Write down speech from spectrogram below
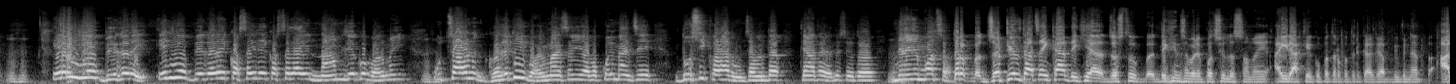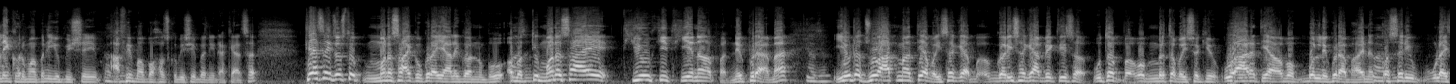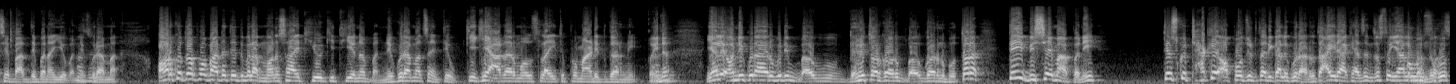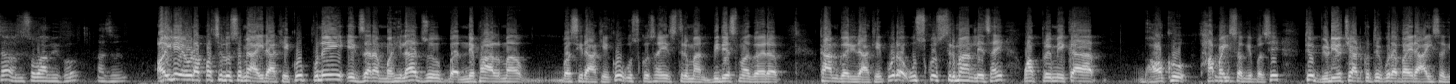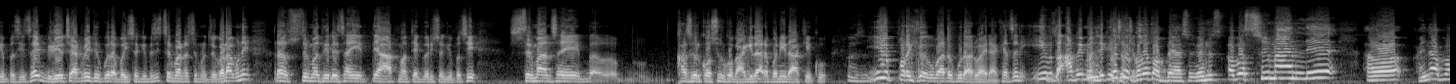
यदि यो बेगरै यदि यो बेगरै कसैले कसैलाई नाम लिएको भरमै उच्चारण गरेकै भरमा चाहिँ अब कोही मान्छे दोषी करार हुन्छ भने त त्यहाँ त हेर्नुहोस् यो त न्यायमत छ। तर जटिलता चाहिँ कहाँ देखिया जस्तो देखिन्छ भने पछिल्लो समय आइराखेको पत्र पत्रिकाका विभिन्न आलेखहरूमा पनि यो विषय आफैमा बहसको विषय बनिराखेको छ। त्यहाँ चाहिँ जस्तो मनसायको कुरा यहाँले गर्नुभयो अब त्यो मनसाय थियो कि थिएन भन्ने कुरामा। एउटा जो आत्महत्या भइसक्या गरिसकेका व्यक्ति छ ऊ त मृत भइसक्यो। ऊ आएर त्यहाँ अब बोल्ने कुरा भएन। कसरी उसलाई चाहिँ बाध्य बनाइयो भन्ने। कुरामा। अर्को तर्फबाट त्यति बेला मनसाय थियो कि थिएन भन्ने कुरामा चाहिँ त्यो के के आधारमा उसलाई त्यो प्रमाणित गर्ने होइन? यहाँले अन्य कुराहरू पनि धेरै तर्कहरू गर्नुभयो। तर त्यही विषयमा पनि त्यसको ठ्याक्कै अपोजिट तरिकाले कुराहरू त आइराखेका छन् जस्तो यहाँले भन्नुभयो। स्वाभाविक हो। हजुर। अहिले एउटा पछिल्लो समय आइराखेको कुनै एकजना महिला जो नेपालमा बसिराखेको उसको चाहिँ श्रीमान विदेशमा गएर काम गरिराखेको र उसको श्रीमानले चाहिँ उहाँ प्रेमिका भएको थाहा पाइसकेपछि त्यो भिडियो च्याटको त्यो कुरा बाहिर आइसकेपछि चाहिँ भिडियो च्याटमै त्यो कुरा भइसकेपछि श्रीमान र श्रीमती झगडा हुने र श्रीमतीले चाहिँ त्यहाँ आत्महत्या गरिसकेपछि श्रीमान चाहिँ खास गरी कसुरको भागीदार पनि राखेको। यो प्रकारबाट कुराहरू आइराखेका छन्। यो त आफैमा गलत अभ्यास हो। हेर्नुहोस् अब श्रीमानले होइन अब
